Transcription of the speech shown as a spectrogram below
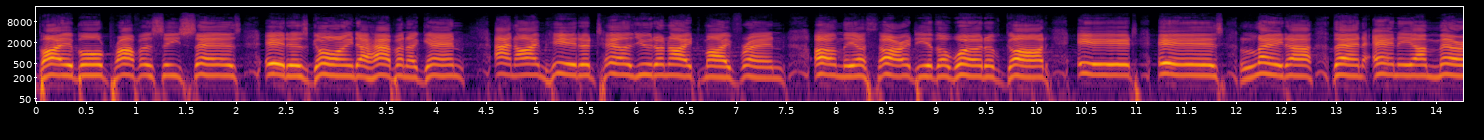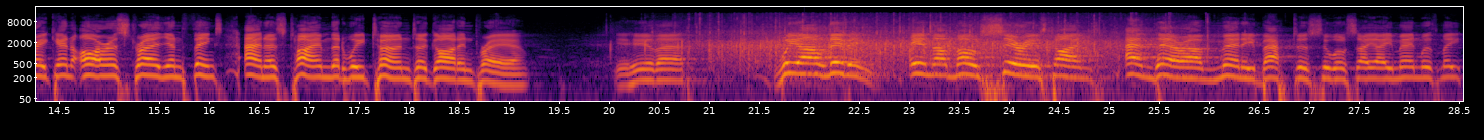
Bible prophecy says it is going to happen again. And I'm here to tell you tonight, my friend, on the authority of the Word of God, it is later than any American or Australian thinks, and it's time that we turn to God in prayer. You hear that? We are living in the most serious times, and there are many Baptists who will say amen with me.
